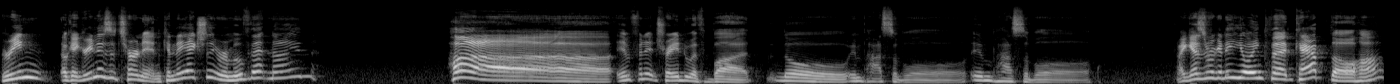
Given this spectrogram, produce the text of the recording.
Green, okay, green has a turn in. Can they actually remove that nine? Ha! Infinite trade with bot. No, impossible. Impossible. I guess we're gonna yoink that cap though, huh?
